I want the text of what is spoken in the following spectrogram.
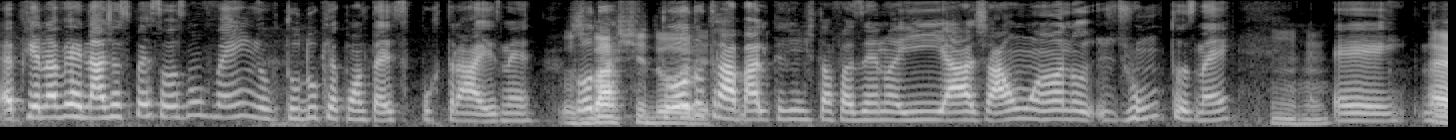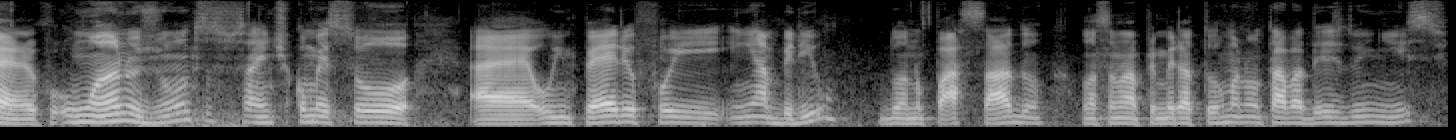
É porque, na verdade, as pessoas não veem tudo o que acontece por trás, né? Os todo, bastidores. Todo o trabalho que a gente está fazendo aí há já um ano juntos, né? Uhum. É, É, um ano juntos, a gente começou. é, o Império foi em abril do ano passado, lançando a primeira turma, não estava desde o início.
